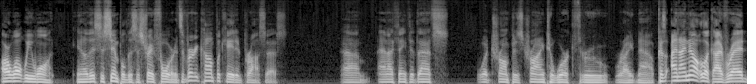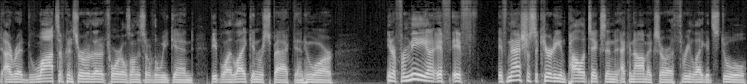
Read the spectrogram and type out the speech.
are what we want. You know, this is simple. This is straightforward. It's a very complicated process, um, and I think that that's what Trump is trying to work through right now. Because, and I know, look, I've read I read lots of conservative editorials on this over the weekend. People I like and respect, and who are, you know, for me, uh, if if if national security and politics and economics are a three legged stool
